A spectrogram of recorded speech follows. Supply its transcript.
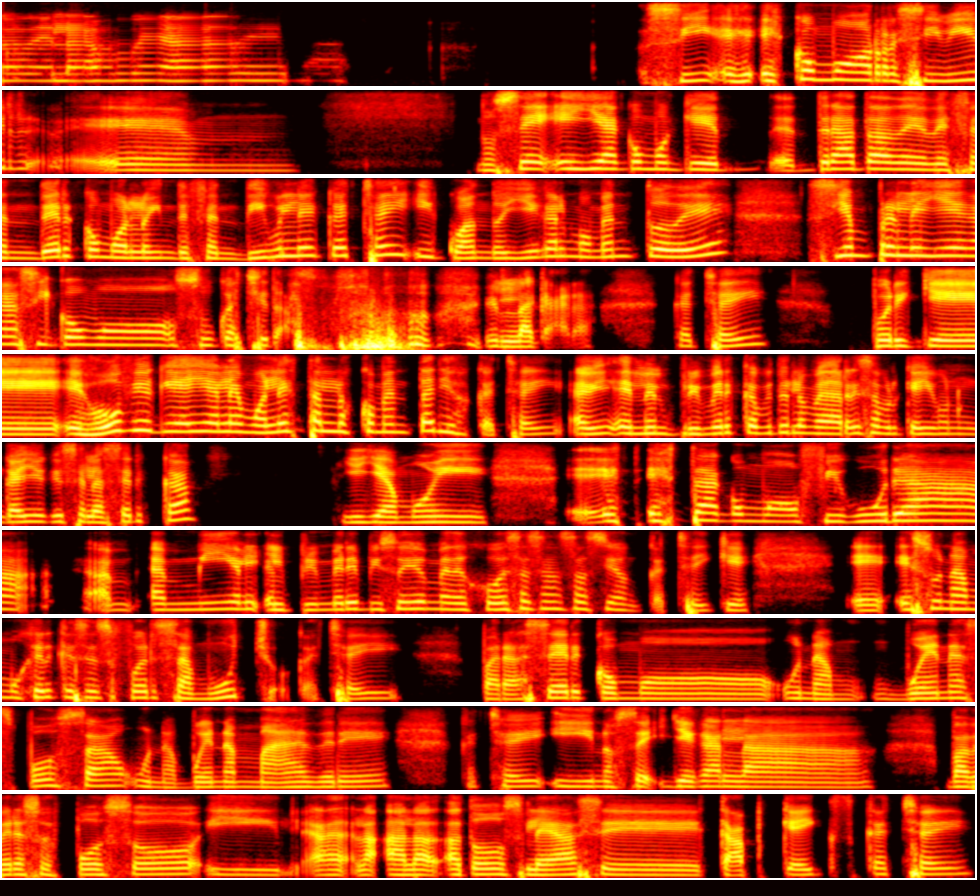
Sí, es, como recibir. Em, no sé, ella como que eh, trata de defender como lo indefendible, ¿cachai? Y cuando llega el momento de, siempre le llega así como su cachetazo en la cara, ¿cachai? Porque es obvio que a ella le molestan los comentarios, ¿cachai? En el primer capítulo me da risa porque hay un gallo que se le acerca y ella muy, esta como figura, a, mí el, primer episodio me dejó esa sensación, ¿cachai? Que eh, es una mujer que se esfuerza mucho, ¿cachai? Para ser como una buena esposa, una buena madre, ¿cachai? Y no sé, llega la, va a ver a su esposo y a, todos le hace cupcakes, ¿cachai?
